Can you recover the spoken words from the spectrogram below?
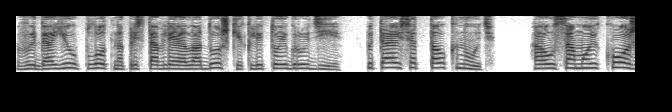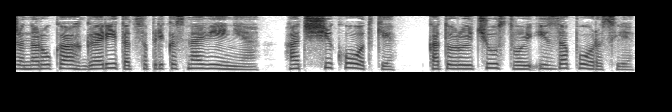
Выдаю, плотно приставляя ладошки к литой груди, пытаюсь оттолкнуть, а у самой кожи на руках горит от соприкосновения, от щекотки, которую чувствую из-за поросли,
